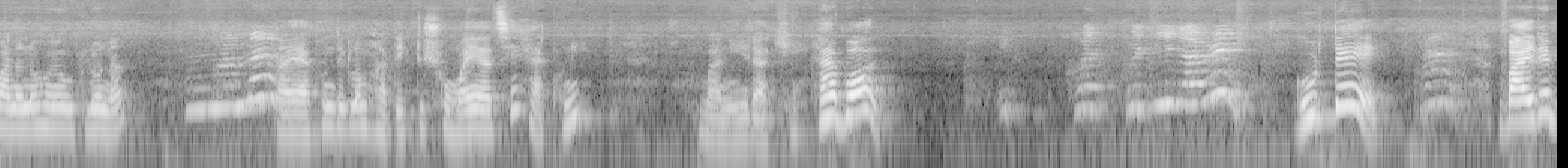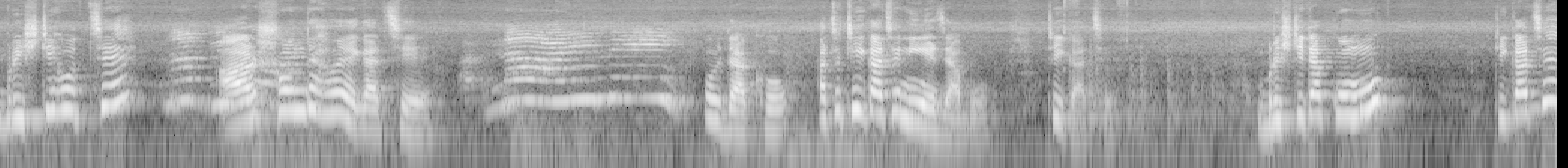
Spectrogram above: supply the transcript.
বানানো হয়ে উঠল না। তাই এখন দেখলাম হাতে একটু সময় আছে, এখনই বানিয়ে রাখি। হ্যাঁ বল! ঘুরতে? বাইরে বৃষ্টি হচ্ছে আর সন্ধে হয়ে গেছে। ওই দেখো। আচ্ছা ঠিক আছে নিয়ে যাব। ঠিক আছে। বৃষ্টিটা কমুক ঠিক আছে?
